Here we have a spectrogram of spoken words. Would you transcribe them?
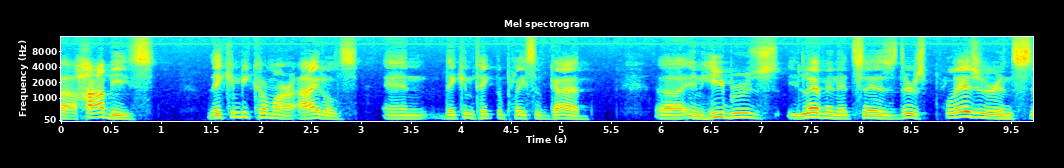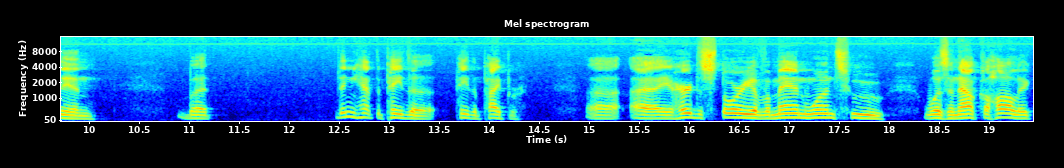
uh, hobbies, they can become our idols and they can take the place of God. Uh, in Hebrews 11, it says there's pleasure in sin, but then you have to pay the pay the piper. Uh, I heard the story of a man once who was an alcoholic,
